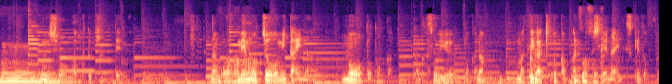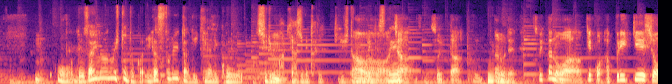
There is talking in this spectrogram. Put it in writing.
うん。文章を書くときって。なんか。メモ帳みたいなノートとかそういうのかな。まあ、手書きとかもあるかもしれないですけど。うん、もうデザイナーの人とかイラストレーターでいきなりこう資料を書き始めたりっていう人が多いですね。ああじゃあそういった、うんなのでそういったのは結構アプリケーショ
